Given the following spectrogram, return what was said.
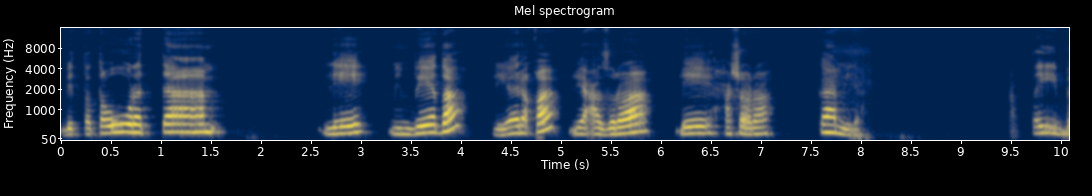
بالتطور التام. ليه؟ من بيضة ليرقة لعذراء لحشرة كاملة. طيب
